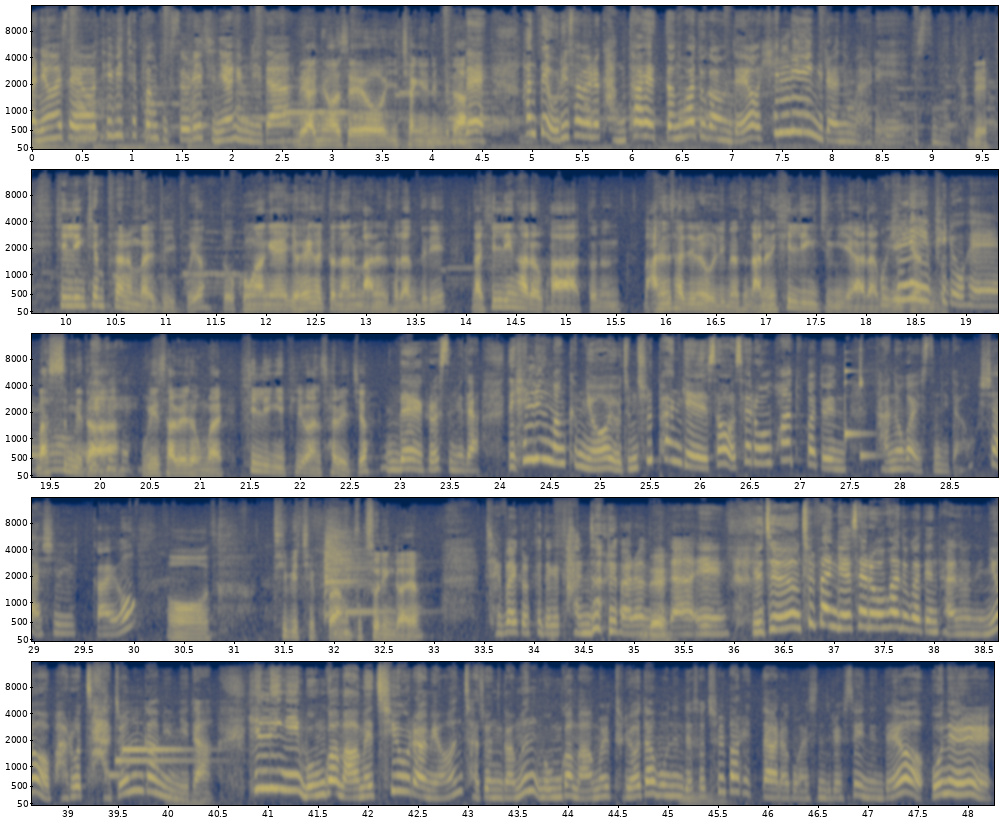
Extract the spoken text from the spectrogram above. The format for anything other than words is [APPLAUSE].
안녕하세요. TV 책방 북소리 진양입니다. 네, 안녕하세요. 이창현입니다. 네, 한때 우리 사회를 강타했던 화두 가운데요. 힐링이라는 말이 있습니다. 네, 힐링 캠프라는 말도 있고요. 또 공항에 여행을 떠나는 많은 사람들이 나 힐링하러 가 또는 많은 사진을 올리면서 나는 힐링 중이야라고 어, 얘기하는 힐링이 거. 필요해. 맞습니다. 네. 우리 사회 정말 힐링이 필요한 사회죠. 네, 그렇습니다. 근데 힐링만큼요, 요즘 출판계에서 새로운 화두가 된 단어가 있습니다. 혹시 아실까요? 어, TV 책방 북소리인가요? 제발 그렇게 되게 간절히 바랍니다. 예. 요즘 출판계의 새로운 화두가 된 단어는요, 바로 자존감입니다. 힐링이 몸과 마음의 치유라면 자존감은 몸과 마음을 들여다보는 데서 출발했다라고 말씀드릴 수 있는데요. 오늘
